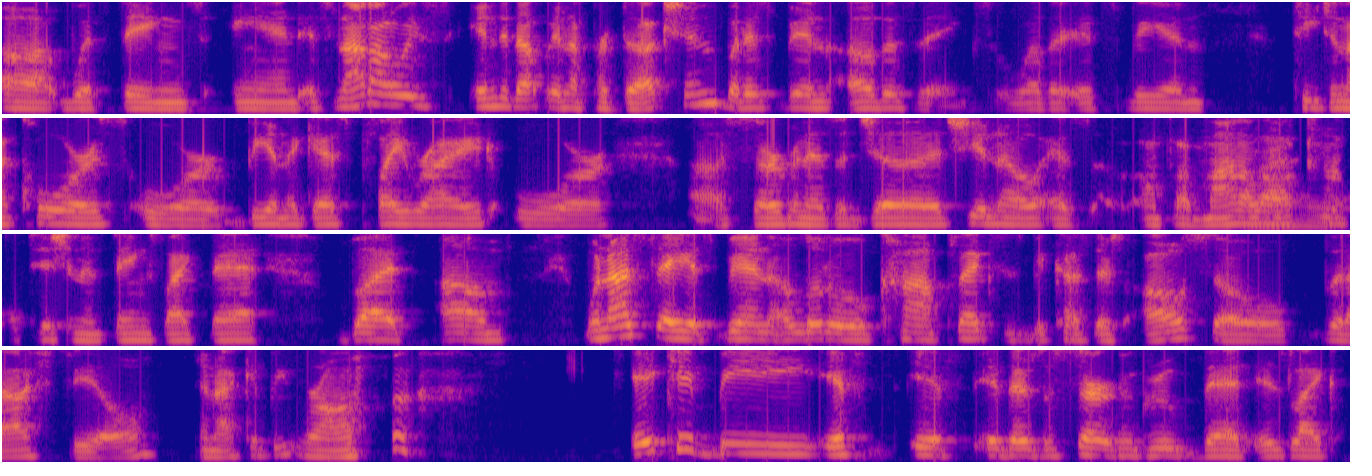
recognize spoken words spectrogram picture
uh, with things and it's not always ended up in a production but it's been other things whether it's being teaching a course or being a guest playwright or uh, serving as a judge you know as um, for monologue Right. competition and things like that but um, when i say it's been a little complex is because there's also that i feel and i could be wrong it could be if, if if there's a certain group that is like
